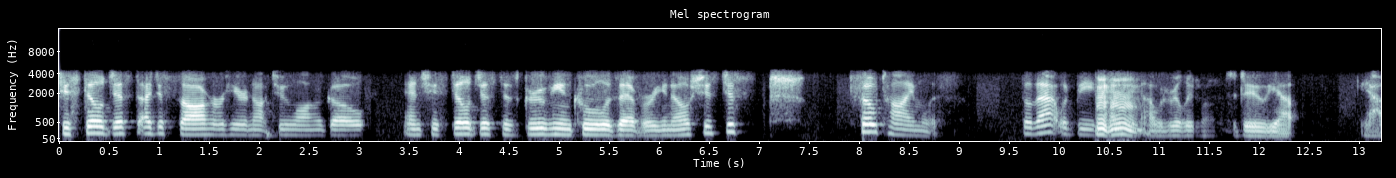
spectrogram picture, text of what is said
she's still just I just saw her here not too long ago and she's still just as groovy and cool as ever, you know. She's just so timeless. So that would be mm-hmm. something I would really love to do. Yeah. Yeah.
